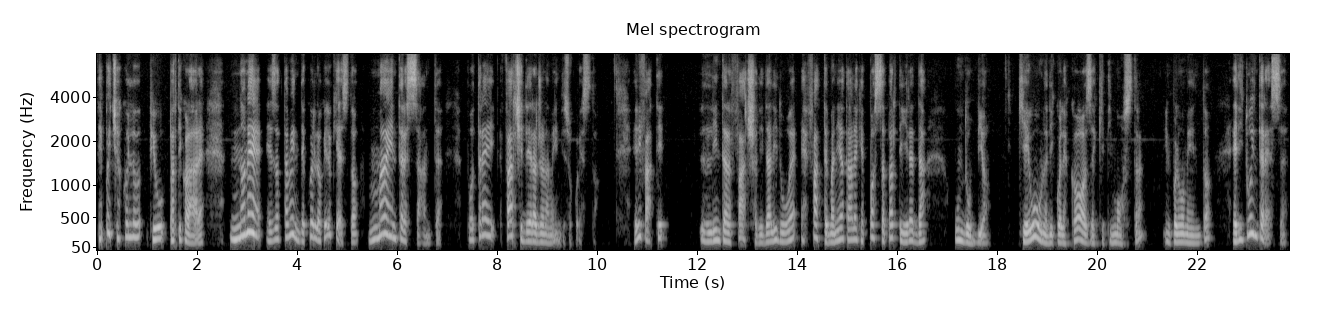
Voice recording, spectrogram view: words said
E poi c'è quello più particolare. Non è esattamente quello che gli ho chiesto, ma è interessante. Potrei farci dei ragionamenti su questo. E difatti l'interfaccia di DALI 2 è fatta in maniera tale che possa partire da un dubbio, che una di quelle cose che ti mostra in quel momento è di tuo interesse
